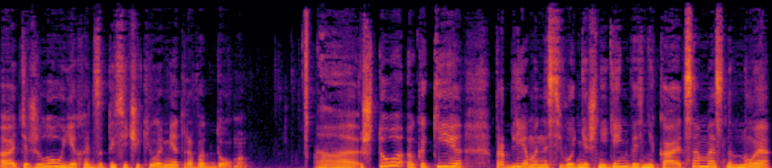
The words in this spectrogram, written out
э, тяжело уехать за тысячи километров от дома. А, Что, э, какие проблемы на сегодняшний день возникают? Самое основное,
